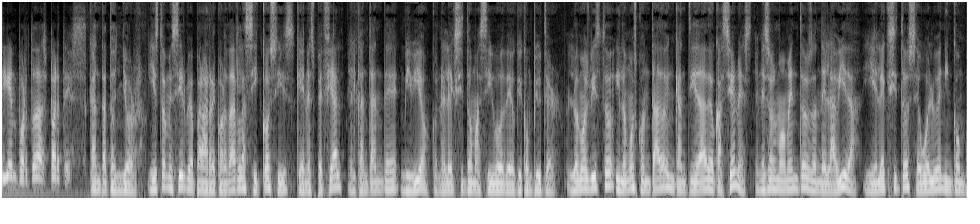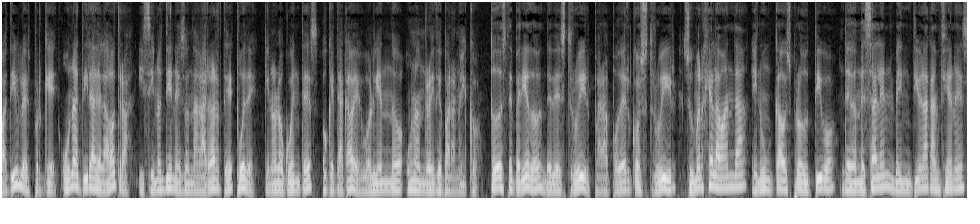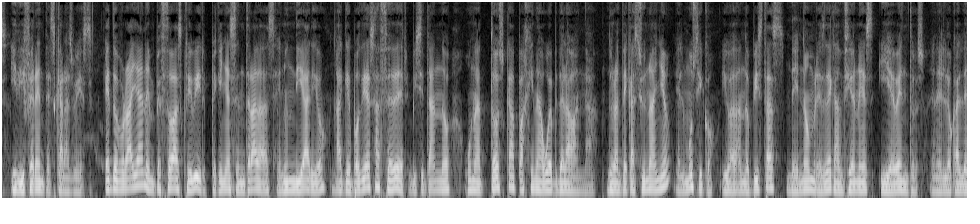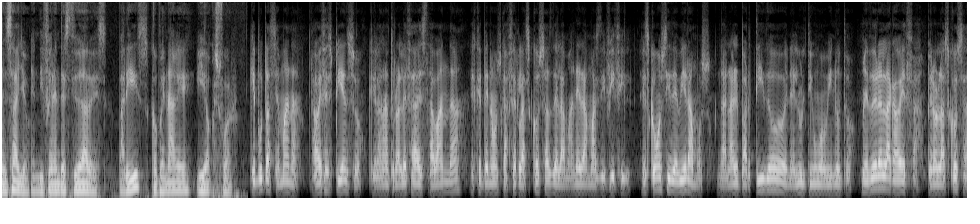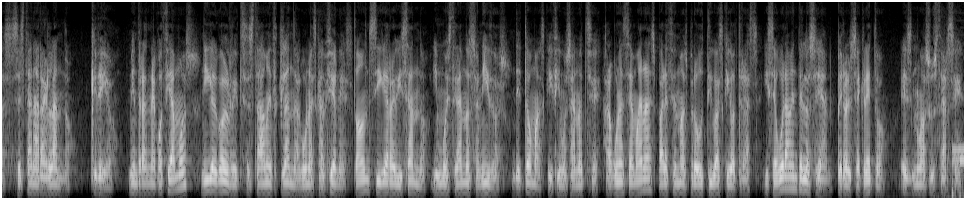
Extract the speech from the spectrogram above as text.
Me siguen por todas partes, canta Tom York. Y esto me sirve para recordar la psicosis que en especial el cantante vivió con el éxito masivo de Oki Computer. Lo hemos visto y lo hemos contado en cantidad de ocasiones, en esos momentos donde la vida y el éxito se vuelven incompatibles porque una tira de la otra y si no tienes donde agarrarte, puede que no lo cuentes o que te acabe volviendo un androide paranoico. Todo este periodo de destruir para poder construir sumerge a la banda en un caos productivo de donde salen 21 canciones y diferentes caras Ed O'Brien empezó a escribir pequeñas entradas en un diario al que podías acceder visitando una tosca página web de la banda. Durante casi un año, el músico iba dando pistas de nombres de canciones y eventos en el local de ensayo en diferentes ciudades, París, Copenhague y Oxford. Qué puta semana. A veces pienso que la naturaleza de esta banda es que tenemos que hacer las cosas de la manera más difícil. Es como si debiéramos ganar el partido en el último minuto. Me duele la cabeza, pero las cosas se están arreglando. Creo. Mientras negociamos, Nigel Goldrich estaba mezclando algunas canciones. Tom sigue revisando y muestreando sonidos de tomas que hicimos anoche. Algunas semanas parecen más productivas que otras, y seguramente lo sean, pero el secreto es no asustarse.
